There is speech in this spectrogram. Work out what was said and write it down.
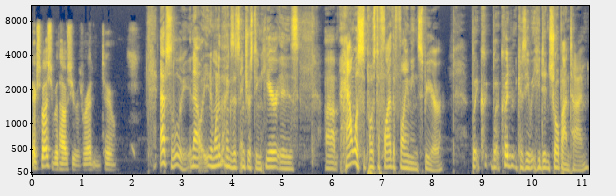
especially with how she was written too. Absolutely. Now, you know, one of the things that's interesting here is um, Hal was supposed to fly the flaming spear, but but couldn't because he he didn't show up on time.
